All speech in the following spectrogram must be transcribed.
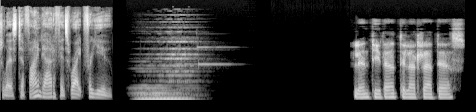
to find out if it's right for you. La entidad de las ratas.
